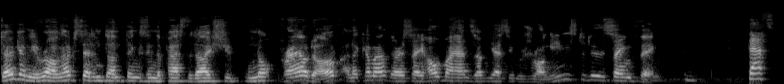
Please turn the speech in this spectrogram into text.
don't get me wrong. I've said and done things in the past that I should not proud of, and I come out there and say, "Hold my hands up. Yes, it was wrong." He needs to do the same thing. That's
